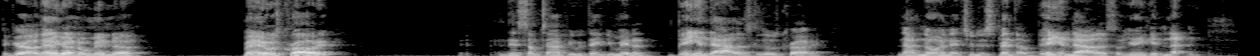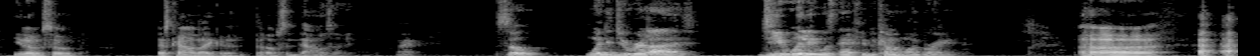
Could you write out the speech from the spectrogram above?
The girls, they ain't got no men there. Man, it was crowded. And then sometimes people think you made a billion dollars because it was crowded not knowing that you just spent a billion dollars, so you ain't getting nothing. You know, so that's kind of like a, the ups and downs of it. Right. So, when did you realize Gee Willie was actually becoming one brand? Uh,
